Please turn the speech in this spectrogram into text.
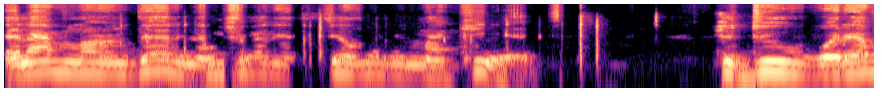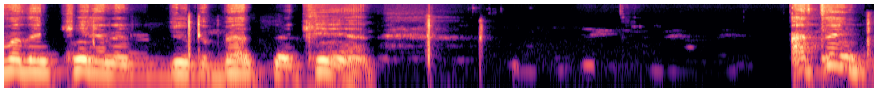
And I've learned that and I'm trying to instill that in my kids to do whatever they can and do the best they can. I think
